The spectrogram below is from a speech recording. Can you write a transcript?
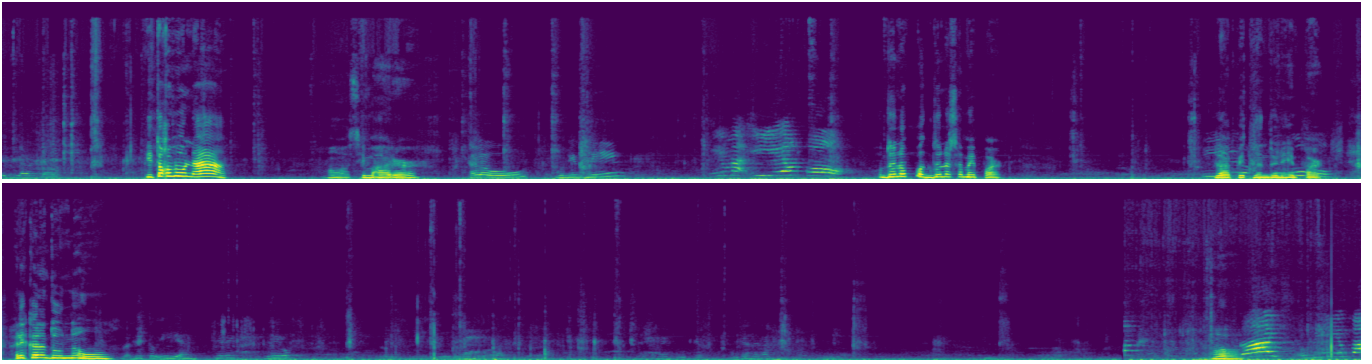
Hi, vlog. Dito ka muna. Oh, si Mother. Hello, good evening. Ima, iyak ko. Doon na, pag doon na sa may park. Lapit lang doon na yung park. Halika na doon na oh. Dito iyan. Diri, diri oh. Oh. Guys, umiiyak pa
